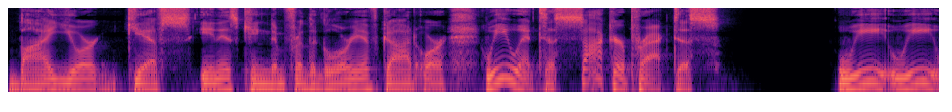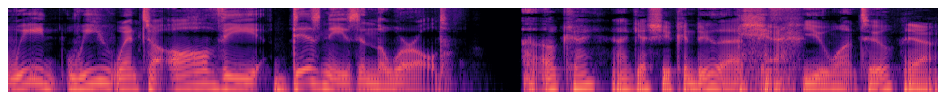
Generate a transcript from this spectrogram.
by your gifts in his kingdom for the glory of God? Or we went to soccer practice. We, we, we, we went to all the Disneys in the world. Uh, okay, I guess you can do that Yeah. if you want to. Yeah.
